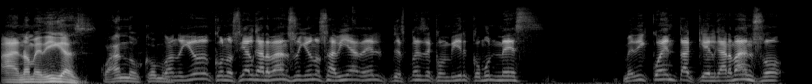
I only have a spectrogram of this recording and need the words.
Ah, no me digas. ¿Cuándo? ¿Cómo? Cuando yo conocí al garbanzo, yo no sabía de él después de convivir como un mes. Me di cuenta que el garbanzo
